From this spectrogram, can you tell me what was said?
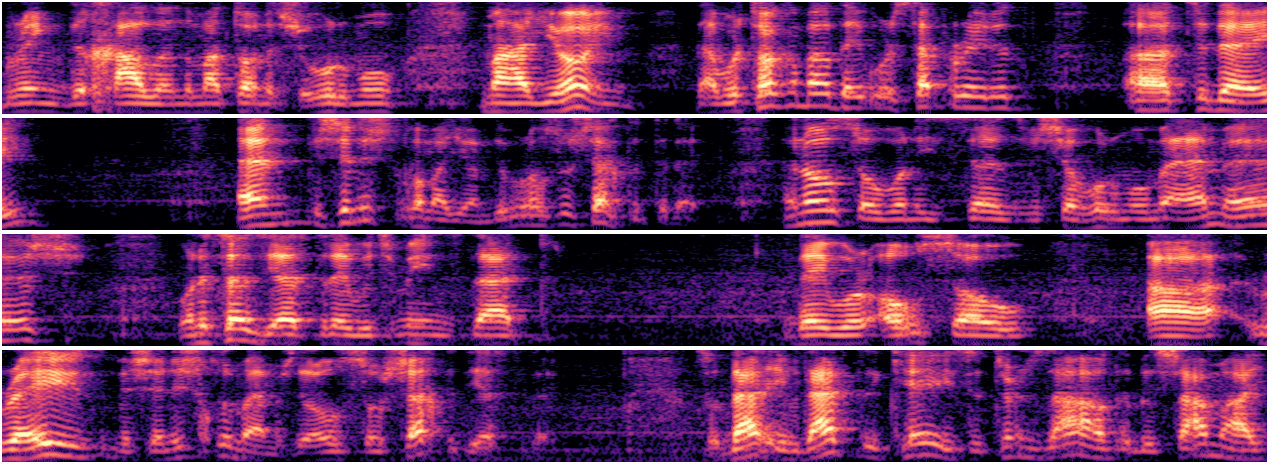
bring the Chala and the Maton, Shurmu, Mahayoim, that we're talking about they were separated uh, today, and Vishanishtucham they were also shechted today. And also when he says Vishahurmu Ma'emesh, when it says yesterday, which means that they were also uh, raised They're also shechted yesterday. So that if that's the case, it turns out that Bishamai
